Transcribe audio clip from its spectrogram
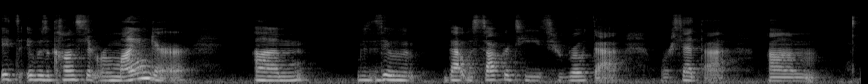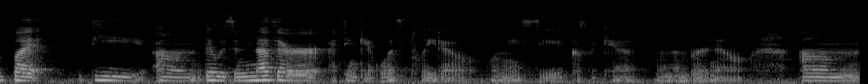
it, it was a constant reminder um, that was Socrates who wrote that or said that. Um, but the um, there was another, I think it was Plato. Let me see, because I can't remember now. Um,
